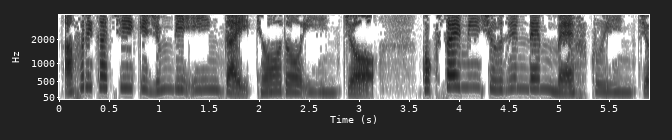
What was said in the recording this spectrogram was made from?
アフリカ地域準備委員会共同委員長、国際民主婦人連盟副委員長、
